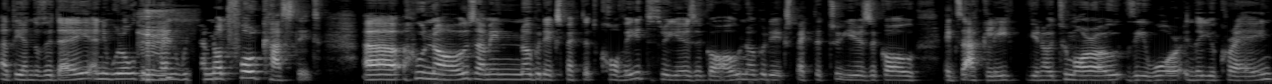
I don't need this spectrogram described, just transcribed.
at the end of the day and it will all mm. depend mm. we cannot forecast it uh, who knows? I mean, nobody expected COVID three years ago. Nobody expected two years ago exactly, you know, tomorrow the war in the Ukraine.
